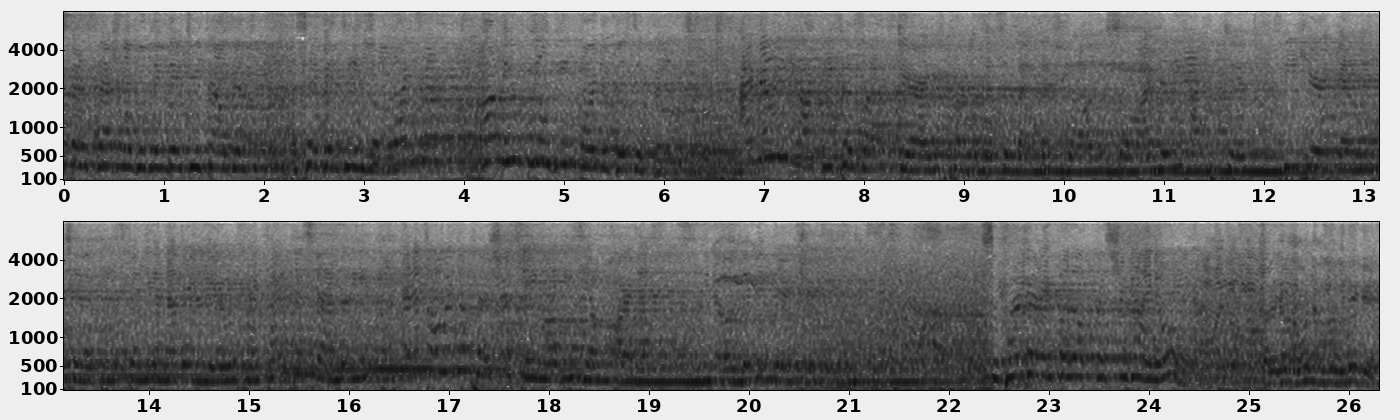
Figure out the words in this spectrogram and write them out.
Spence National Doodling Day 2017. So, Liza, how do you feel being part of this event? I'm really happy because last year I was part of this event as well. So I'm really happy to be here again and to be spending another year with my Titus family. And it's always a pleasure seeing all these young artists, you know, living their dream. So, partner, may follow-up question ka, I know. Talagang ako nanginginig eh.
